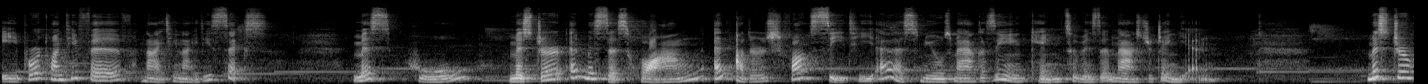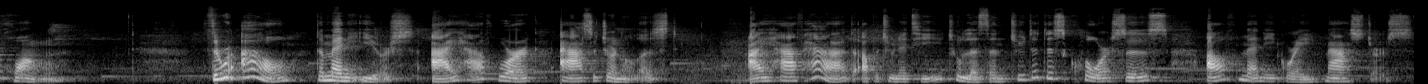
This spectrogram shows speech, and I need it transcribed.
April 25, 1996. Miss Hu, Mr. and Mrs. Huang, and others from CTS News Magazine came to visit Master Cheng Yen. Mr. Huang, throughout the many years I have worked as a journalist, I have had the opportunity to listen to the discourses of many great masters.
